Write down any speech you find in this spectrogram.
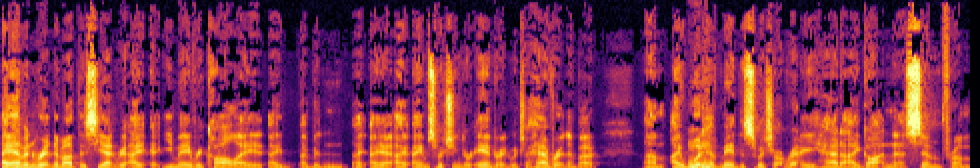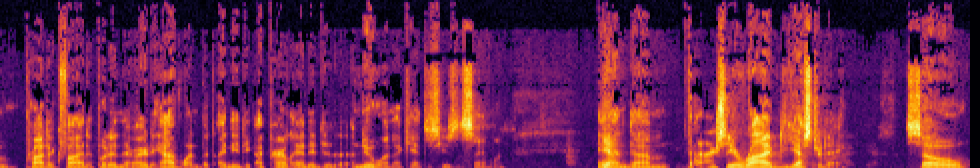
I haven't written about this yet. I, you may recall I, I have been I, I I am switching to Android, which I have written about. Um, I would mm-hmm. have made the switch already had I gotten a sim from Project Fi to put in there. I already have one, but I need to, apparently I needed a new one. I can't just use the same one. And yeah. um, that actually arrived yesterday. So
